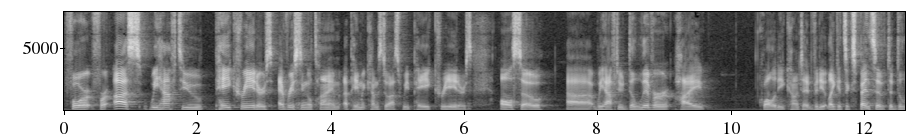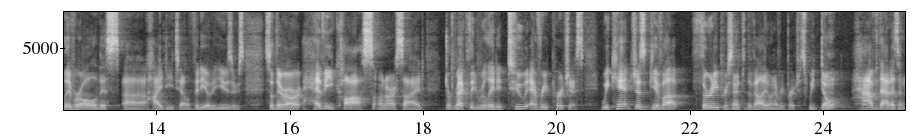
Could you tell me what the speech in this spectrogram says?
For for us, we have to pay creators every single time a payment comes to us. We pay creators. Also, uh, we have to deliver high quality content video like it's expensive to deliver all this uh, high detail video to users. So there are heavy costs on our side directly related to every purchase. We can't just give up 30% of the value on every purchase. We don't have that as an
